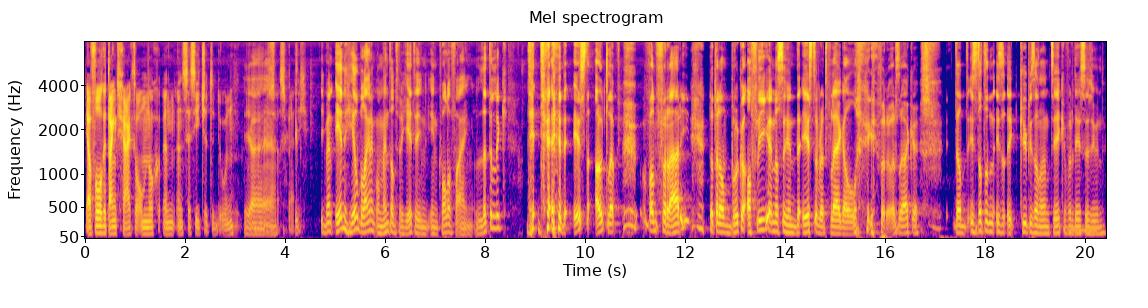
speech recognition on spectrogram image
ja, volgetankt raakte om nog een, een sessietje te doen. Ja, ja. Dus. Ik ben één heel belangrijk moment aan het vergeten in, in qualifying. Letterlijk de, de, eerste outlap van Ferrari, dat er al brokken afvliegen en dat ze hun de eerste red flag al veroorzaken. Dan is dat een, is, Cube is dan een teken voor dit seizoen.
